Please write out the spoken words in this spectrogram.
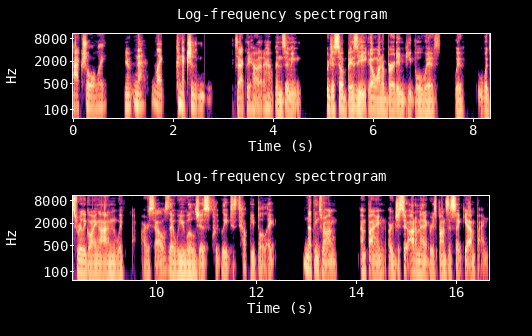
actual, like, you know, like connection. Exactly how that happens. I mean, we're just so busy. You don't want to burden people with, with what's really going on with ourselves that we will just quickly just tell people like, nothing's wrong. I'm fine. Or just an automatic response is like, yeah, I'm fine.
